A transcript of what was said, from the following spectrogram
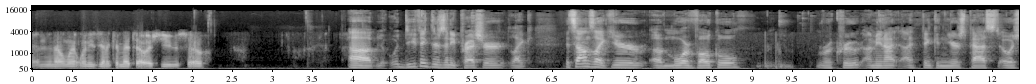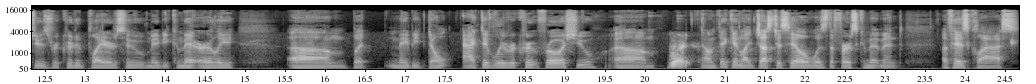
and you know when when he's going to commit to OSU. So Uh, do you think there's any pressure? Like, it sounds like you're a more vocal recruit. I mean, I, I think in years past, OSU's recruited players who maybe commit early, um, but maybe don't actively recruit for OSU. Um, right, I'm thinking like Justice Hill was the first commitment of his class,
